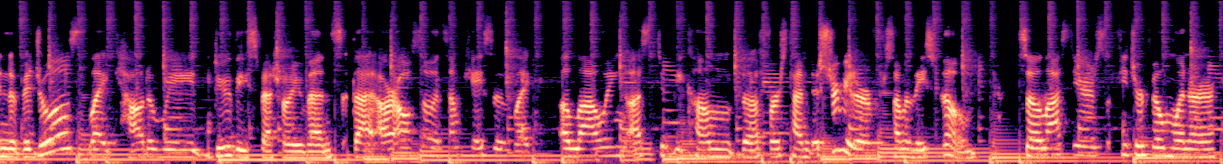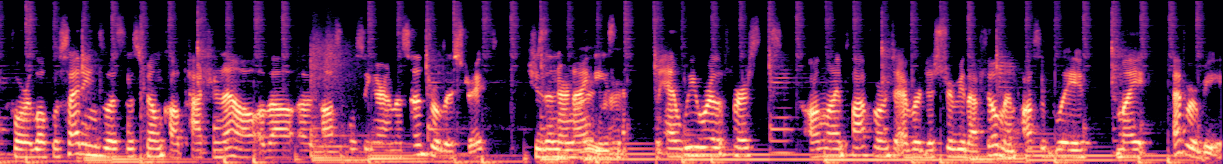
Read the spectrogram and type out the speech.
individuals. Like how do we do these special events? Events that are also in some cases like allowing us to become the first time distributor for some of these films. So last year's feature film winner for local sightings was this film called Patrinell about a gospel singer in the Central District. She's in her 90s. Right, right. And we were the first online platform to ever distribute that film and possibly might ever be.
